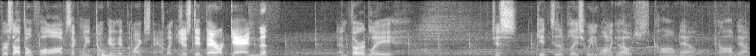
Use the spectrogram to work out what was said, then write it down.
First off, don't fall off. Secondly, don't get hit the mic stand like you just did there again. And thirdly, just get to the place where you want to go. Just calm down. Calm down.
